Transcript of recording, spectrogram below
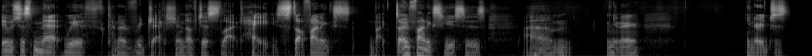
it was just met with kind of rejection of just like, hey, stop finding like don't find excuses. Um you know you know just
